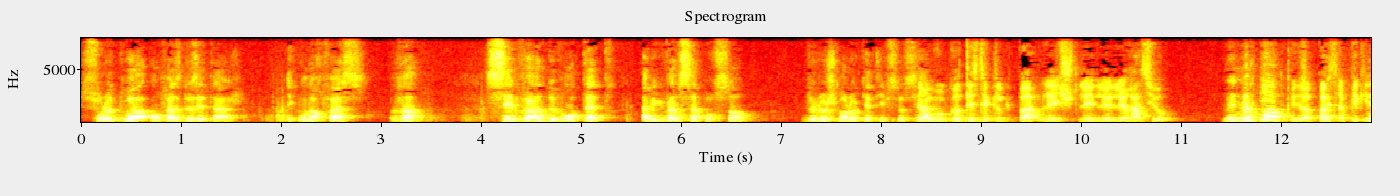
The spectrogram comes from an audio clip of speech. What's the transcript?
sur le toit, on fasse deux étages, et qu'on en refasse 20. Ces 20 devront être avec 25% de logements locatifs sociaux. Donc vous contestez quelque part les, les, ratios Mais même pas. Il ne doit pas s'appliquer,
